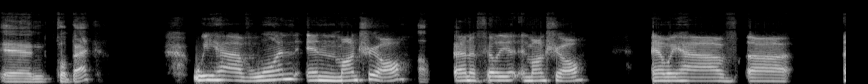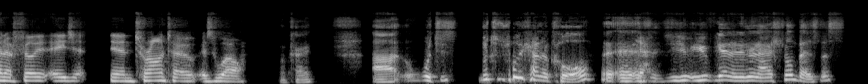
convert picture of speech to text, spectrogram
in quebec We have one in Montreal, Oh. an affiliate in Montreal, and we have uh, an affiliate agent in Toronto as well. Okay uh, which is which is really kind of cool Uh, uh, Yeah. you, you've got an international business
